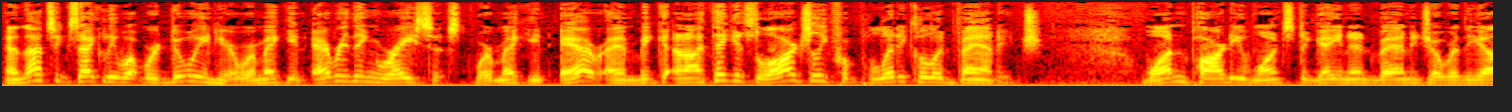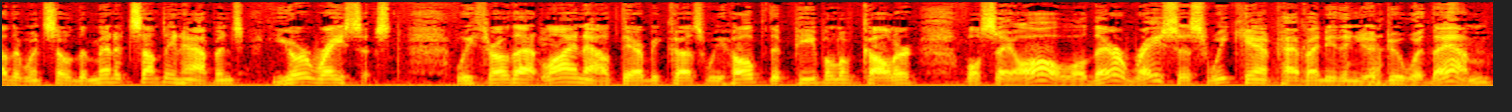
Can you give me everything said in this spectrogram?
And that's exactly what we're doing here. We're making everything racist. We're making ev- and, beca- and I think it's largely for political advantage. One party wants to gain an advantage over the other one, so the minute something happens, you're racist. We throw that line out there because we hope that people of color will say, oh, well, they're racist. We can't have anything to do with them.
